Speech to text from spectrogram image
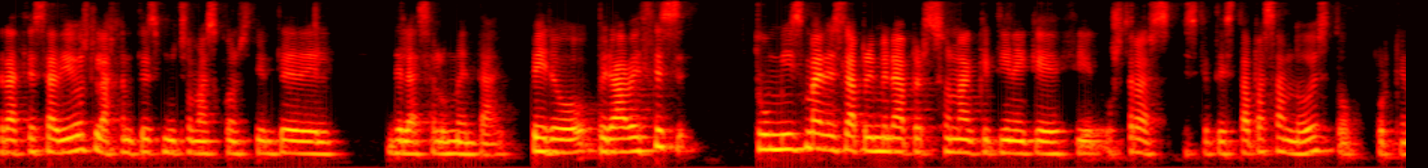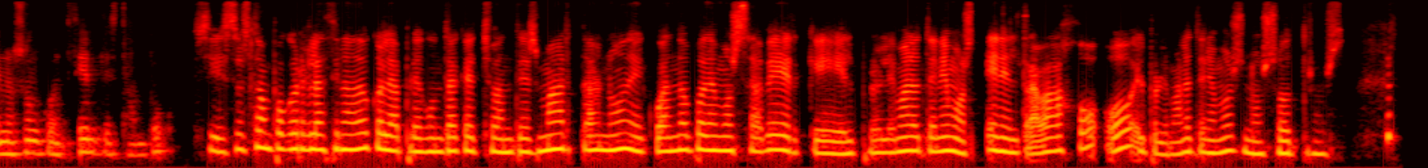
gracias a Dios, la gente es mucho más consciente del, de la salud mental. Pero, pero a veces tú misma eres la primera persona que tiene que decir, ostras, es que te está pasando esto, porque no son conscientes tampoco. Sí, eso está un poco relacionado con la pregunta que ha hecho antes Marta, ¿no? De cuándo podemos saber que el problema lo tenemos en el trabajo o el problema lo tenemos nosotros.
